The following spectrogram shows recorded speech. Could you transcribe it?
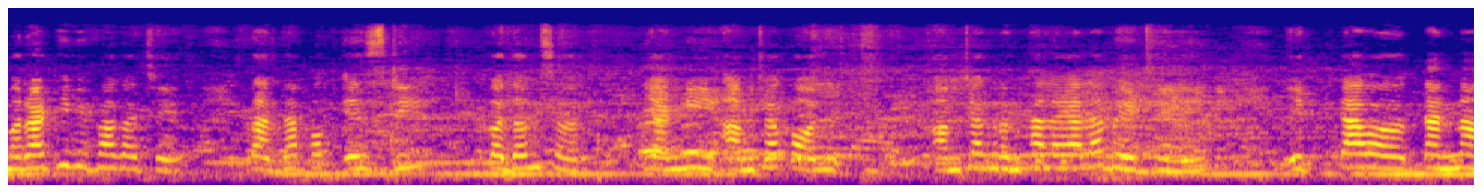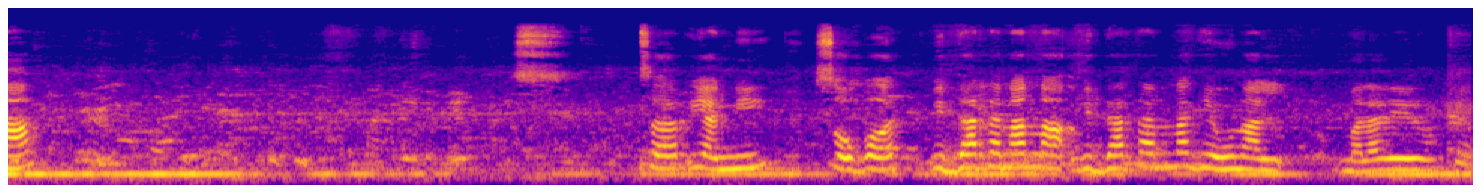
मराठी विभागाचे प्राध्यापक एस डी कदम सर यांनी आमच्या कॉल आमच्या ग्रंथालयाला भेट दिली. त्या त्यांना सर यांनी सोबत विद्यार्थ्यांना विद्यार्थ्यांना घेऊन आल मला हे होते.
